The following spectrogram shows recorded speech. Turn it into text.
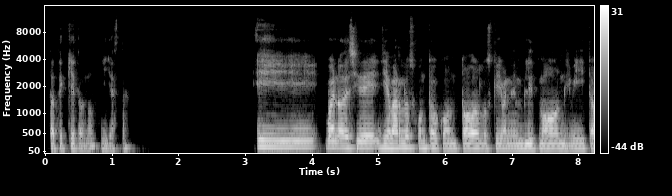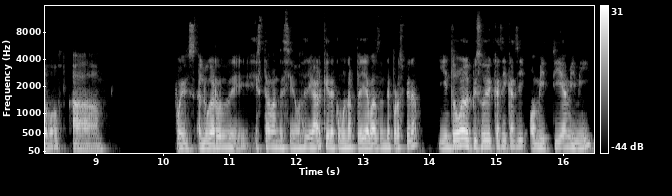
estate quieto, ¿no? Y ya está. Y bueno, decide llevarlos junto con todos los que iban en Blitzmon, Mimi y todos, a pues al lugar donde estaban destinados a llegar, que era como una playa bastante próspera. Y en todo el episodio casi casi omití a Mimi,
